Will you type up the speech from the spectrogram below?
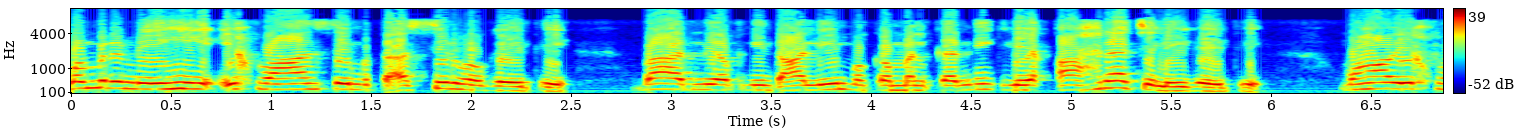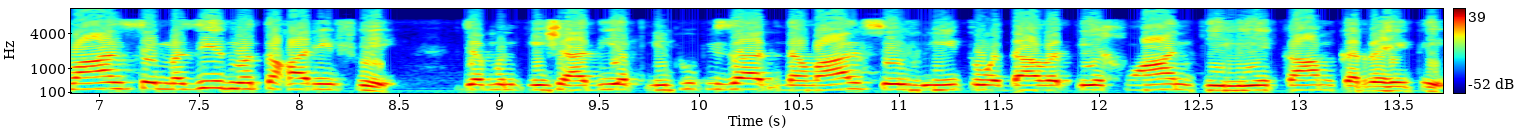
عمر میں ہی اخوان سے متاثر ہو گئے تھے۔ بعد میں اپنی تعلیم مکمل کرنے کے لیے قاہرہ چلے گئے تھے۔ وہاں اخوان سے مزید متعارف ہوئے۔ جب ان کی شادی اپنی پھوپھیزاد نوال سے ہوئی تو وہ دعوت اخوان کے لیے کام کر رہے تھے۔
